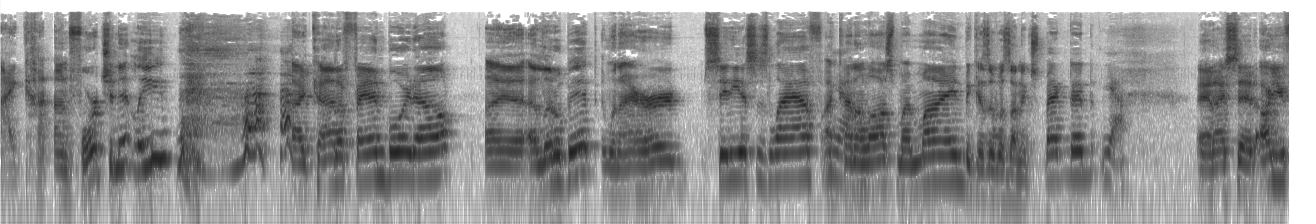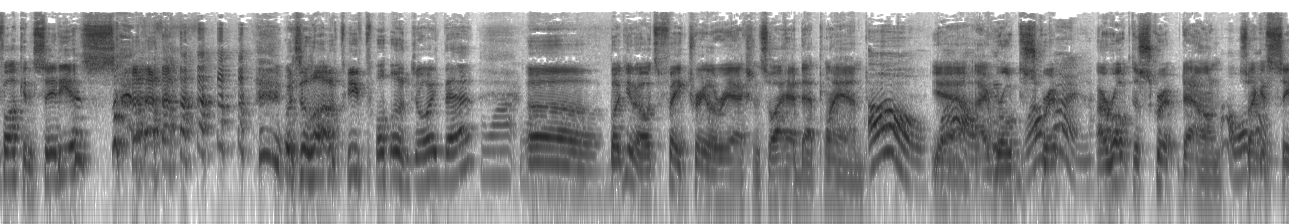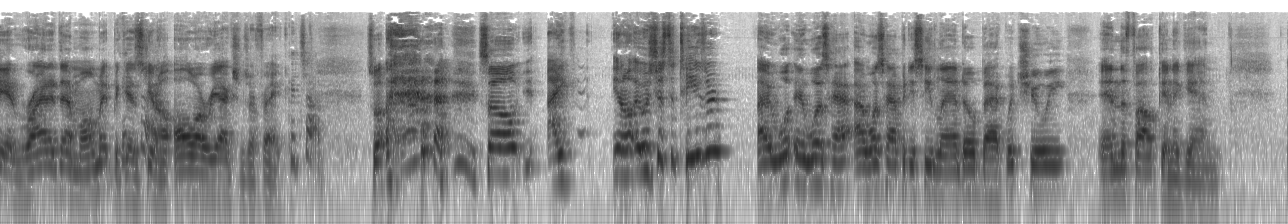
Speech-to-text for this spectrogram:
I unfortunately I kind of fanboyed out a, a little bit when I heard Sidious's laugh. I Yeah. kind of lost my mind because it was unexpected, Yeah. And I said, "Are you fucking Sidious?" Which a lot of people enjoyed that. Wah. Uh, but you know, it's a fake trailer reaction, so I had that planned. Oh. Yeah, wow. I wrote the well script. Done. I wrote the script down Oh, well so I done. could see it right at that moment because you know all our reactions are fake. Good job. So, so I, you know, it was just a teaser. I w- it was ha- I was happy to see Lando back with Chewie and the Falcon again,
